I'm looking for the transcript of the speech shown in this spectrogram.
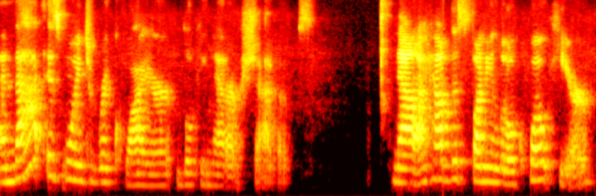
And that is going to require looking at our shadows. Now, I have this funny little quote here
